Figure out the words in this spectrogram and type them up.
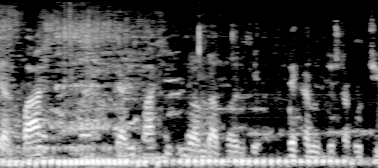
যার পাশ পাশে কিন্তু আমরা আপনাদেরকে দেখানোর চেষ্টা করছি।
